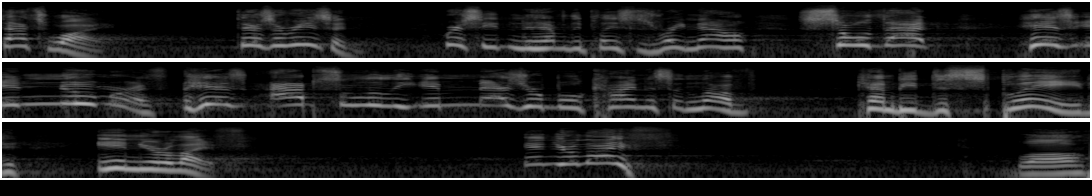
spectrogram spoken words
That's why. There's a reason. We're seated in heavenly places right now so that his innumerable, his absolutely immeasurable kindness and love can be displayed in your life. In your life. Well,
